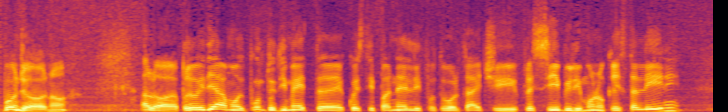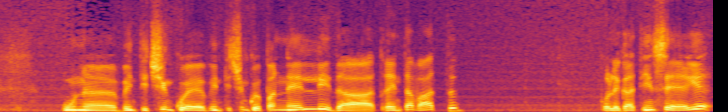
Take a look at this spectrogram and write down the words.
Buongiorno, allora prevediamo appunto di mettere questi pannelli fotovoltaici flessibili monocristallini, un 25, eh, 25 pannelli da 30 watt collegati in serie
